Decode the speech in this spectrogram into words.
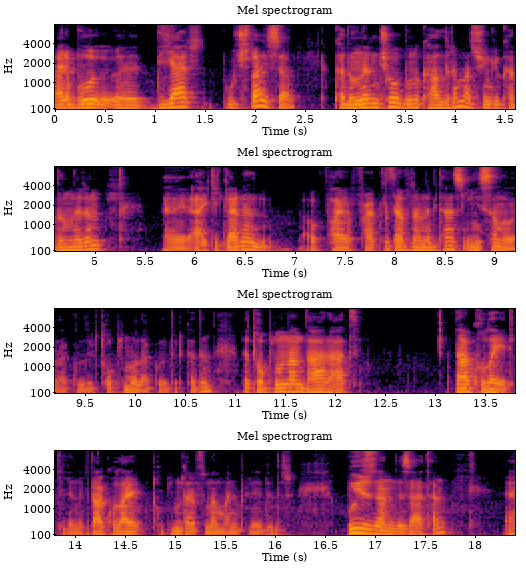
Yani bu e, diğer uçtaysa kadınların çoğu bunu kaldıramaz. Çünkü kadınların e, erkeklerden fa- farklı taraflarında bir tanesi insan odaklıdır, toplum odaklıdır kadın ve toplumdan daha rahat, daha kolay etkilenir, daha kolay toplum tarafından manipüle edilir. Bu yüzden de zaten e,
